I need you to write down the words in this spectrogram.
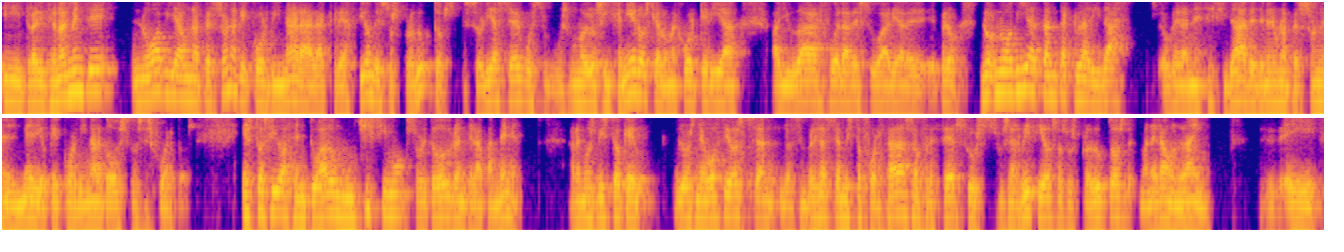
Y tradicionalmente no había una persona que coordinara la creación de esos productos. Solía ser pues, pues, uno de los ingenieros que a lo mejor quería ayudar fuera de su área, de, pero no, no había tanta claridad sobre la necesidad de tener una persona en el medio que coordinara todos estos esfuerzos. Esto ha sido acentuado muchísimo, sobre todo durante la pandemia. Ahora hemos visto que los negocios, las empresas se han visto forzadas a ofrecer sus, sus servicios o sus productos de manera online y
